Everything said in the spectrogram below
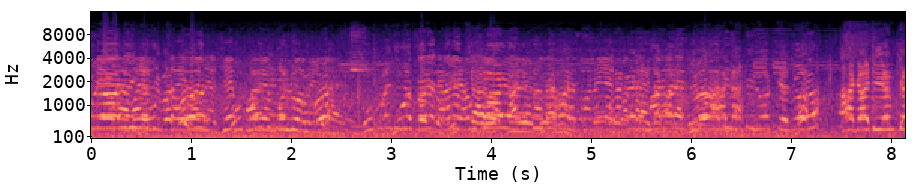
દિવસ નથી જો આ ગાડી એમ કે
